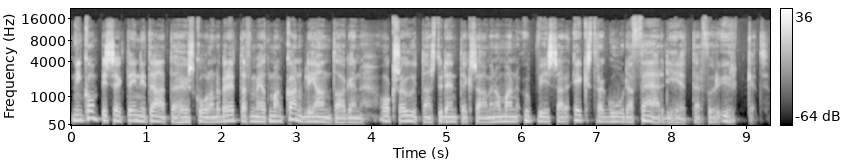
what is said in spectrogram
Min kompis sökte in i Teaterhögskolan och berättade för mig att man kan bli antagen också utan studentexamen om man uppvisar extra goda färdigheter för yrket.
